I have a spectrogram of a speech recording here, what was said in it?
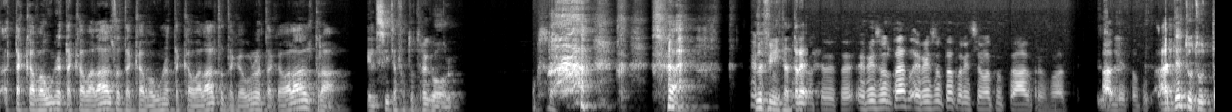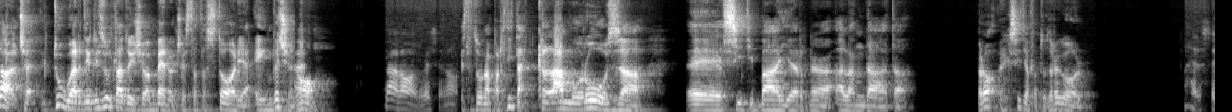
attaccava uno, attaccava l'altra, attaccava uno, attaccava l'altra, attaccava uno, attaccava l'altra, e il City ha fatto tre gol. è finita? Tre... Il risultato, il risultato diceva tutt'altro, infatti. Ha detto tutt'altro. Ha detto tutt'altro. Cioè, tu guardi il risultato e dici, vabbè, non c'è stata storia. E invece eh. no. No, no, invece no. È stata una partita clamorosa eh, City-Bayern all'andata. Però il City ha fatto tre gol. Eh, sì.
